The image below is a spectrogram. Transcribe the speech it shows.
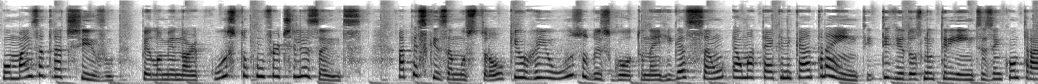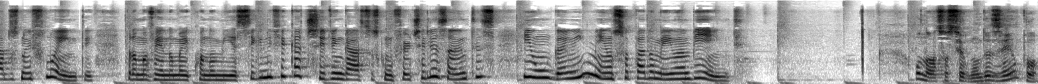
o mais atrativo, pelo menor custo com fertilizantes. A pesquisa mostrou que o reuso do esgoto na irrigação é uma técnica atraente devido aos nutrientes encontrados no efluente, promovendo uma economia significativa em gastos com fertilizantes e um ganho imenso para o meio ambiente. O nosso segundo exemplo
